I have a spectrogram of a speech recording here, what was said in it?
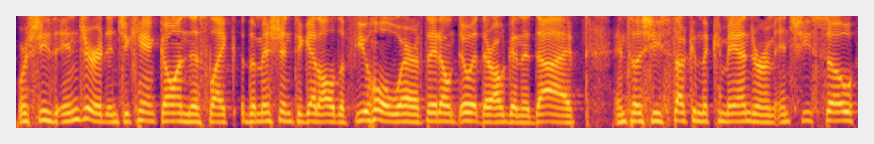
where she's injured and she can't go on this like the mission to get all the fuel. Where if they don't do it, they're all gonna die. And so she's stuck in the command room, and she's so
